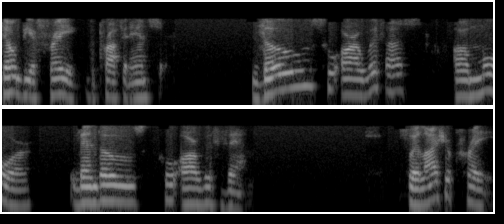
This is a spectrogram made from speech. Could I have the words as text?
Don't be afraid, the prophet answered. Those who are with us are more than those who are with them. So Elijah prayed.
